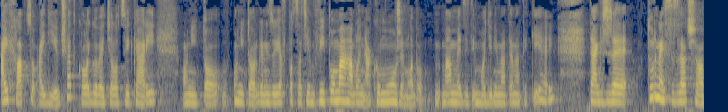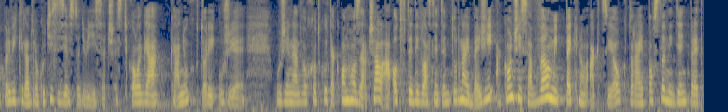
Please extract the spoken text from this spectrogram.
aj chlapcov, aj dievčat, kolegové telocvika lekári, oni to, oni to organizujú, ja v podstate vypomáham len ako môžem, lebo mám medzi tým hodiny matematiky, hej. Takže Turnaj sa začal prvýkrát v roku 1996. Kolega Kaňuk, ktorý už je, už je na dôchodku, tak on ho začal a odvtedy vlastne ten turnaj beží a končí sa veľmi peknou akciou, ktorá je posledný deň pred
